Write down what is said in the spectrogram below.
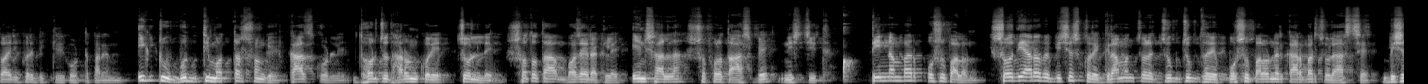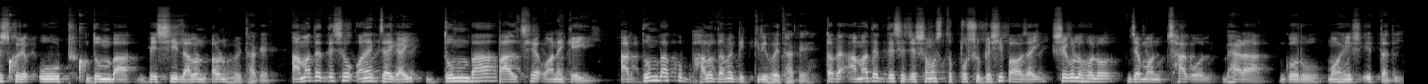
তৈরি করে বিক্রি করতে পারেন। একটু বুদ্ধিমত্তার সঙ্গে কাজ করলে, ধৈর্য ধারণ করে চললে, সততা বজায় রাখলে ইনশাল্লাহ সফলতা আসবে নিশ্চিত। তিন নম্বর পশুপালন। সৌদি আরবে বিশেষ করে গ্রামাঞ্চলে যুগ যুগ ধরে পশুপালনের কারবার চলে আসছে। বিশেষ করে উট, দুম্বা বেশি লালন পালন হয়ে থাকে। আমাদের দেশেও অনেক জায়গায় দুম্বা পালছে অনেকেই। আর দুম্বা খুব ভালো দামে বিক্রি হয়ে থাকে। তবে আমাদের দেশে যে সমস্ত পশু বেশি পাওয়া যায়, সেগুলো হলো যেমন ছাগল, ভেড়া, গরু, মহিষ ইত্যাদি।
